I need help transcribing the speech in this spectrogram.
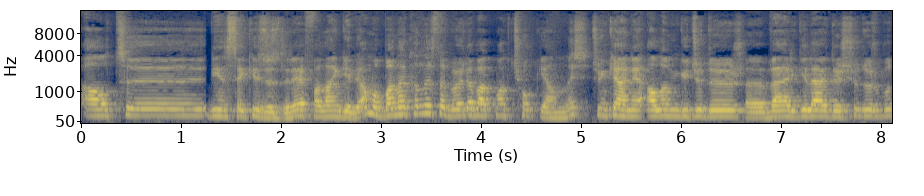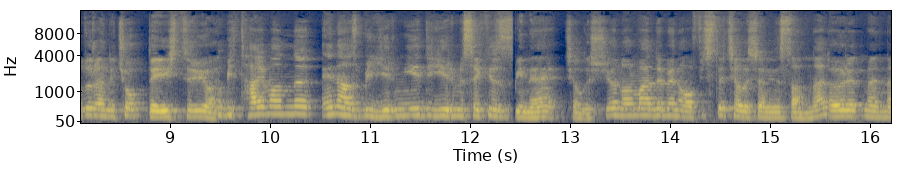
6800 liraya falan geliyor. Ama bana kalırsa böyle bakmak çok yanlış. Çünkü hani alım gücüdür, e, vergilerdir, şudur budur hani çok değiştiriyor. Bir Tayvanlı en az bir 27-28 bine çalışıyor. Normalde ben ofiste çalışan insanlar, öğretmenler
